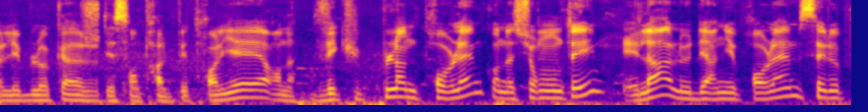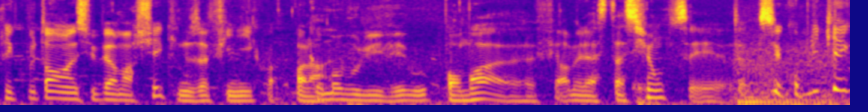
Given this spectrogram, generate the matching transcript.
les blocages des centrales pétrolières. On a vécu plein de problèmes qu'on a surmontés. Et là, le dernier problème, c'est le prix coûtant dans un supermarché qui nous a fini. Quoi. Comment vous vivez, vous? Pour moi, euh, fermer la station, c'est, c'est compliqué.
